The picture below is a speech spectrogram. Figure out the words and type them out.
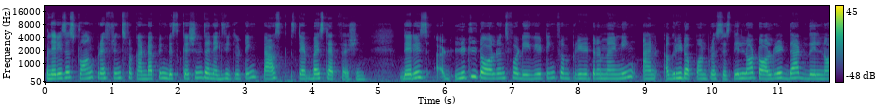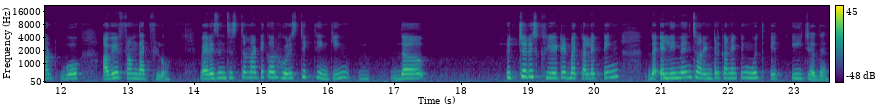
There is a strong preference for conducting discussions and executing tasks step by step fashion. There is little tolerance for deviating from predetermining and agreed upon process. They'll not tolerate that they'll not go away from that flow. Whereas in systematic or holistic thinking the picture is created by collecting the elements or interconnecting with it, each other.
